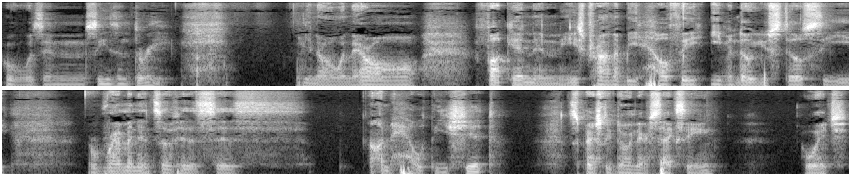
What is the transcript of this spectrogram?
who was in season three. You know, when they're all fucking and he's trying to be healthy, even though you still see remnants of his his unhealthy shit, especially during their sex scene, which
